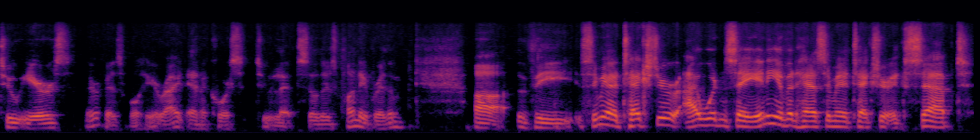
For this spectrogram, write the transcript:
Two ears, they're visible here, right? And of course, two lips. So there's plenty of rhythm. Uh, the simulated texture, I wouldn't say any of it has simulated texture except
